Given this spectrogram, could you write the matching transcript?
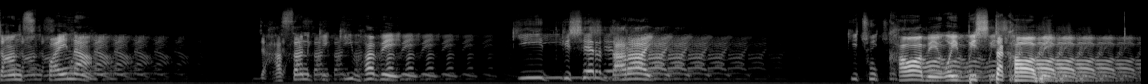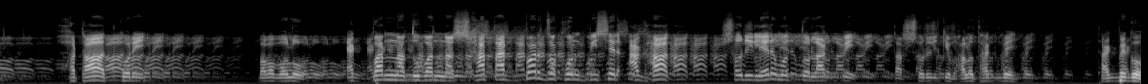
চান্স পায় না যে হাসানকে কীভাবে, কি কিসের দ্বারাই কিছু খাওয়াবে, ওই বিষটা খাওয়াবে। হঠাৎ করে বাবা বলো একবার না দুবার না সাত আটবার যখন বিষের আঘাত শরীরের মতো লাগবে তার শরীর কি ভালো থাকবে? থাকবে গো।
